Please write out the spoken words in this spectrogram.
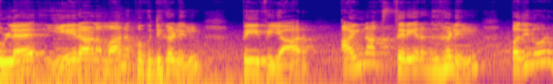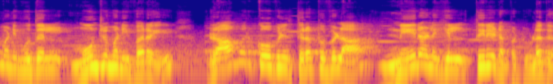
உள்ள ஏராளமான பகுதிகளில் பிவிஆர் ஐநாக்ஸ் திரையரங்குகளில் பதினோரு மணி முதல் மூன்று மணி வரை ராமர் கோவில் திறப்பு விழா நேரலையில் திரையிடப்பட்டுள்ளது.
